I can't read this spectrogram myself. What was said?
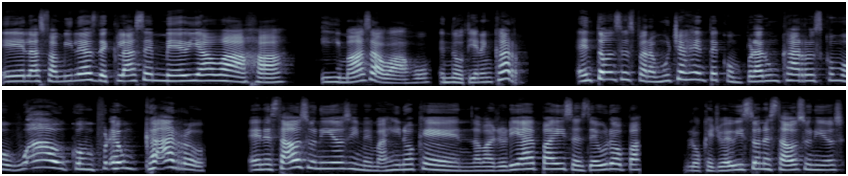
Eh, las familias de clase media baja y más abajo no tienen carro. Entonces, para mucha gente comprar un carro es como, wow, compré un carro. En Estados Unidos y me imagino que en la mayoría de países de Europa, lo que yo he visto en Estados Unidos,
